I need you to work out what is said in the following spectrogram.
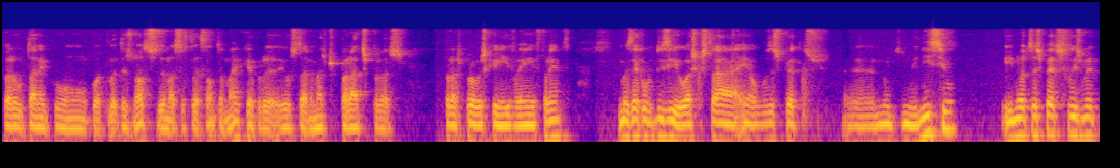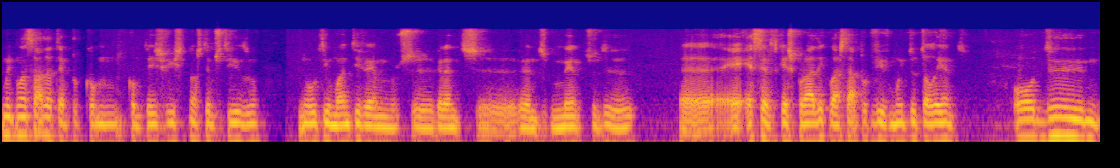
para lutarem com, com, atletas nossos, da nossa seleção também, que é para eles estarem mais preparados para as, para as provas que aí vêm em frente. Mas é como dizia, eu acho que está em alguns aspectos uh, muito no início e noutros aspectos, felizmente, muito lançado, até porque, como, como tens visto, nós temos tido, no último ano, tivemos uh, grandes, uh, grandes momentos de. É, é, certo que é esporádico, lá está, porque vive muito do talento, ou de,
